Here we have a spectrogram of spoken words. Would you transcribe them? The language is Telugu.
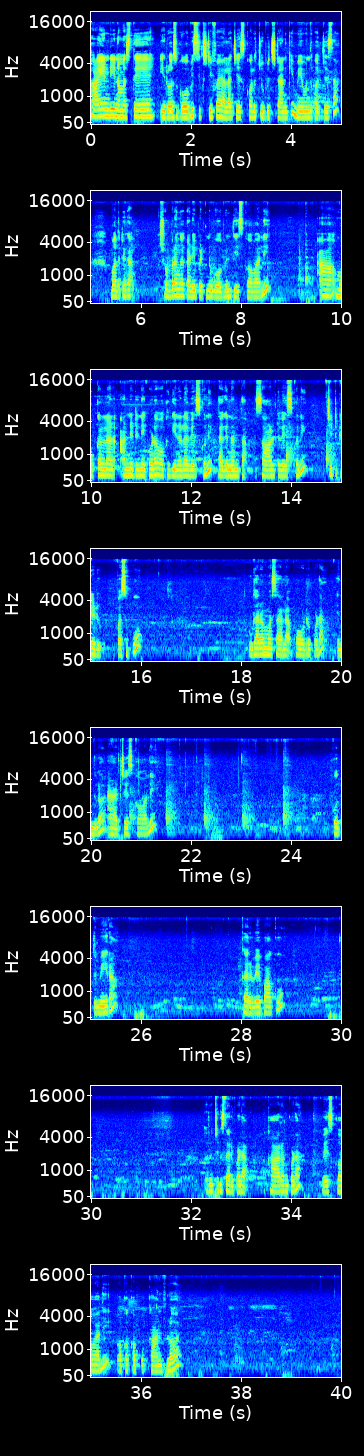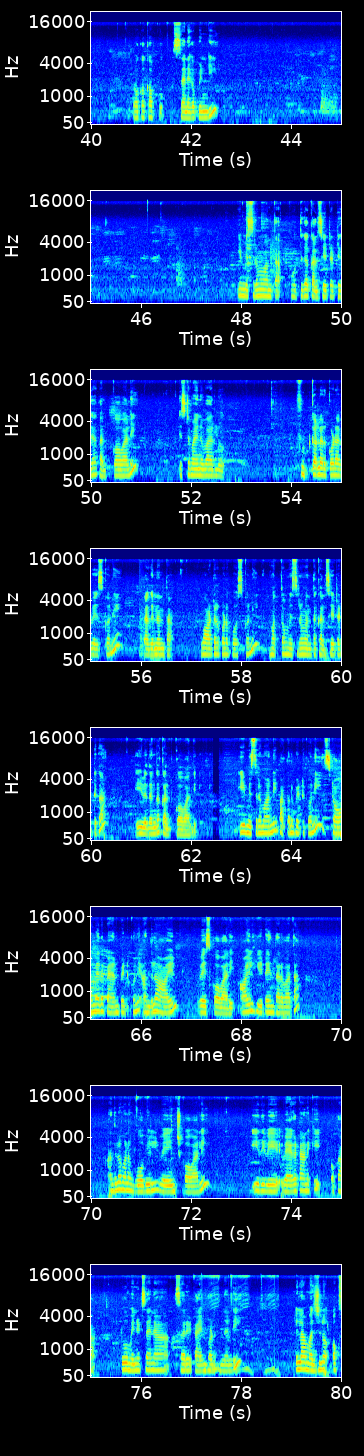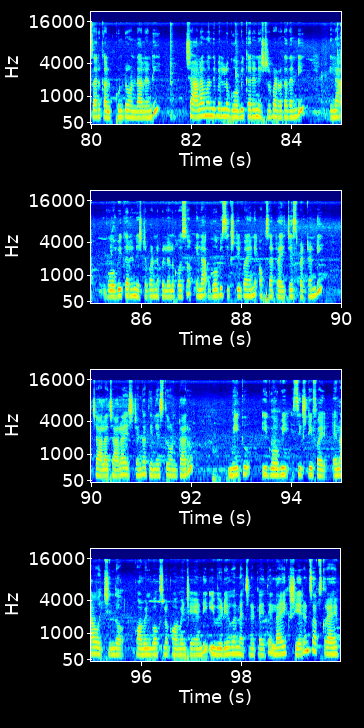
హాయ్ అండి నమస్తే. ఈరోజు గోబీ సిక్స్టీ ఫైవ్ ఎలా చేసుకోవాలో చూపించడానికి మీ ముందుకు వచ్చేసా. మొదటగా శుభ్రంగా కడిగి పెట్టిన గోబీని తీసుకోవాలి. ఆ ముక్కల అన్నిటినీ కూడా ఒక గిన్నెలో వేసుకొని తగినంత సాల్ట్ వేసుకొని చిటికెడు పసుపు గరం మసాలా పౌడర్ కూడా ఇందులో యాడ్ చేసుకోవాలి. కొత్తిమీర కరివేపాకు రుచికి సరిపడా కారం కూడా వేసుకోవాలి. ఒక కప్పు కార్న్ఫ్లోర్ ఒక కప్పు శనగపిండి ఈ మిశ్రమం అంతా పూర్తిగా కలిసేటట్టుగా కలుపుకోవాలి. ఇష్టమైన వాళ్ళు ఫుడ్ కలర్ కూడా వేసుకొని తగినంత వాటర్ కూడా పోసుకొని మొత్తం మిశ్రమం అంతా కలిసేటట్టుగా ఈ విధంగా కలుపుకోవాలి. ఈ మిశ్రమాన్ని పక్కన పెట్టుకొని స్టవ్ మీద ప్యాన్ పెట్టుకొని అందులో ఆయిల్ వేసుకోవాలి. ఆయిల్ హీట్ అయిన తర్వాత అందులో మనం గోబీలు వేయించుకోవాలి. ఇది వే వేగటానికి ఒక టూ మినిట్స్ అయినా సరే టైం పడుతుందండి. ఇలా మధ్యలో ఒకసారి కలుపుకుంటూ ఉండాలండి. చాలామంది పిల్లలు గోబీ కర్రీని ఇష్టపడరు కదండి. ఇలా గోబీ కర్రీని ఇష్టపడిన పిల్లల కోసం ఇలా గోబీ సిక్స్టీ ఫైవ్ని ఒకసారి ట్రై చేసి పెట్టండి. చాలా చాలా ఇష్టంగా తినేస్తూ ఉంటారు. మీకు ఈ గోబీ సిక్స్టీ ఫైవ్ ఎలా వచ్చిందో కామెంట్ బాక్స్లో కామెంట్ చేయండి. ఈ వీడియో కానీ నచ్చినట్లయితే లైక్ షేర్ అండ్ సబ్స్క్రైబ్.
